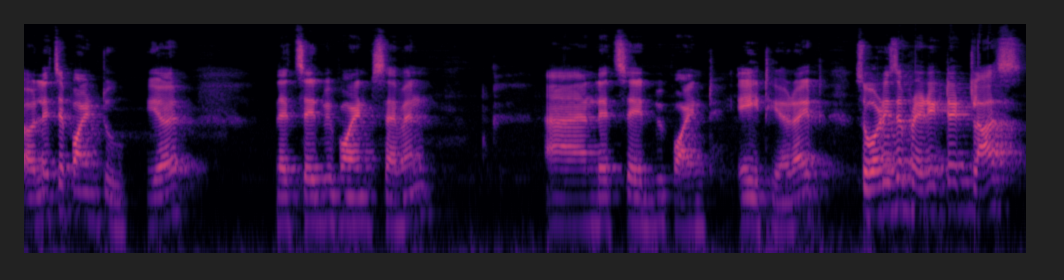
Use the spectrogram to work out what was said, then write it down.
or let's say 0.2 here. Let's say it be 0.7 and let's say it be 0.8 here right? So what is the predicted class?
